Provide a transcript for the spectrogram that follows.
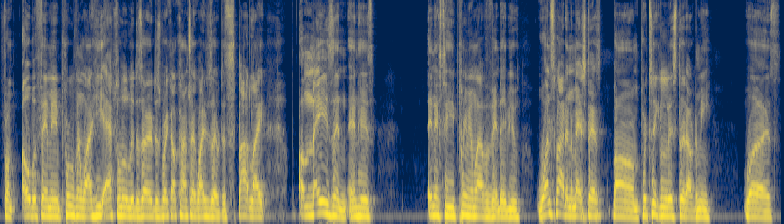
from Oba Femi, proving why he absolutely deserved this breakout contract, why he deserved this spotlight. Amazing in his NXT Premium Live event debut. One spot in the match that um, particularly stood out to me was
